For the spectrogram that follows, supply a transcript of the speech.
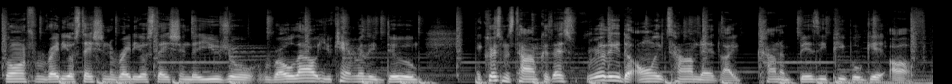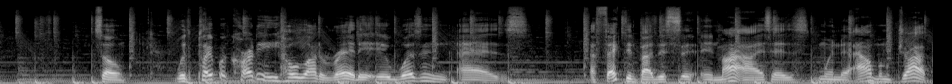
going from radio station to radio station, the usual rollout. You can't really do at Christmas time because that's really the only time that like kind of busy people get off. So with Playboi Carti, a Whole Lotta Red, it, it wasn't as affected by this in my eyes as when the album dropped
